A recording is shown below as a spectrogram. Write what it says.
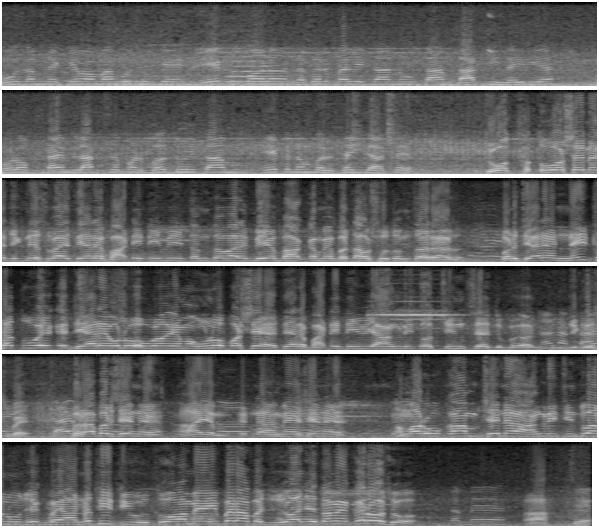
હું તમને કહેવા માંગુ છું કે એક પણ નગરપાલિકાનું કામ બાકી નહીં રહે. થોડોક ટાઈમ લાગશે પણ બધુંય કામ એક નંબર થઈ જશે. જો થતું હશે ને જિગ્નેશભાઈ ત્યારે ભાટી ટીવી તમે તમારે બે ભાગ અમે બતાવશું તમ તારે. પણ જ્યારે નહીં થતું હોય કે જ્યારે ઓલું એમાં ઊણો પડશે ત્યારે ભાટી ટીવી આંગળી તો ચીનશે જિગ્નેશભાઈ. બરાબર છે ને? હા એમ. એટલે અમે છે ને અમારું કામ છે ને આંગળી ચીંધવાનું છે કે ભાઈ આ નથી થયું તો અમે એ બરાબર જો આજે તમે કરો છો. તમે જે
